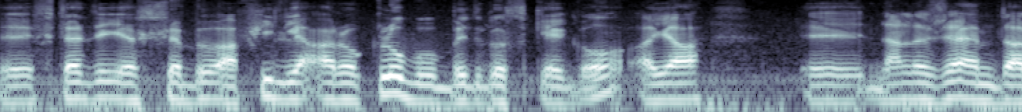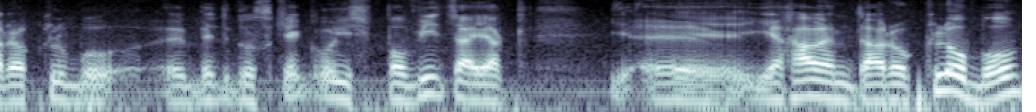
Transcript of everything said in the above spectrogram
y, wtedy jeszcze była filia Aeroklubu Bydgoskiego, a ja należałem do Aeroklubu y, Bydgoskiego i z Powidza jak y, jechałem do Aeroklubu,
